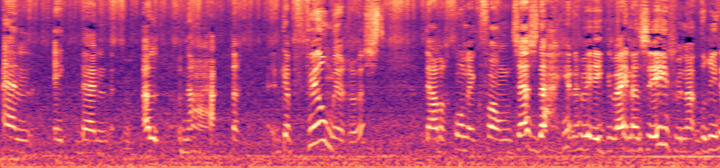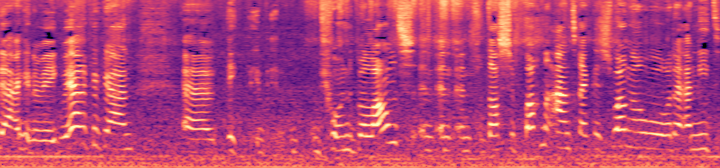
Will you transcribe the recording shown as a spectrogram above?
En ik ben, nou, ik heb veel meer rust. Daardoor kon ik van zes dagen in de week bijna zeven naar drie dagen in de week werken gaan. Uh, ik, gewoon de balans, een, een, een, fantastische partner aantrekken, zwanger worden en niet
